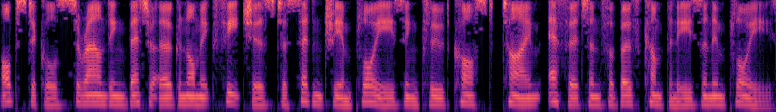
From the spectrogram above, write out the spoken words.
Obstacles surrounding better ergonomic features to sedentary employees include cost, time, effort and for both companies and employees.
